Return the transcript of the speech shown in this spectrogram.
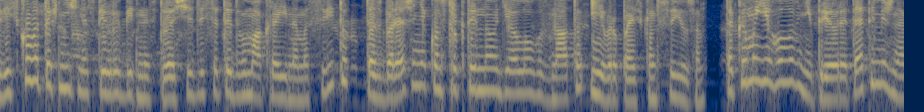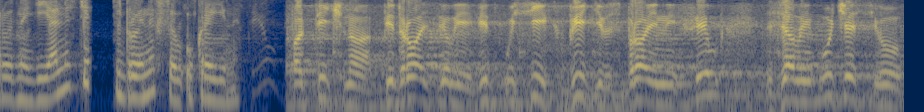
Військово-технічне співробітництво з 62 країнами світу та збереження конструктивного діалогу з НАТО і Європейським Союзом. Такими є головні пріоритети міжнародної діяльності Збройних сил України. Фактично підрозділи від усіх видів Збройних сил взяли участь у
